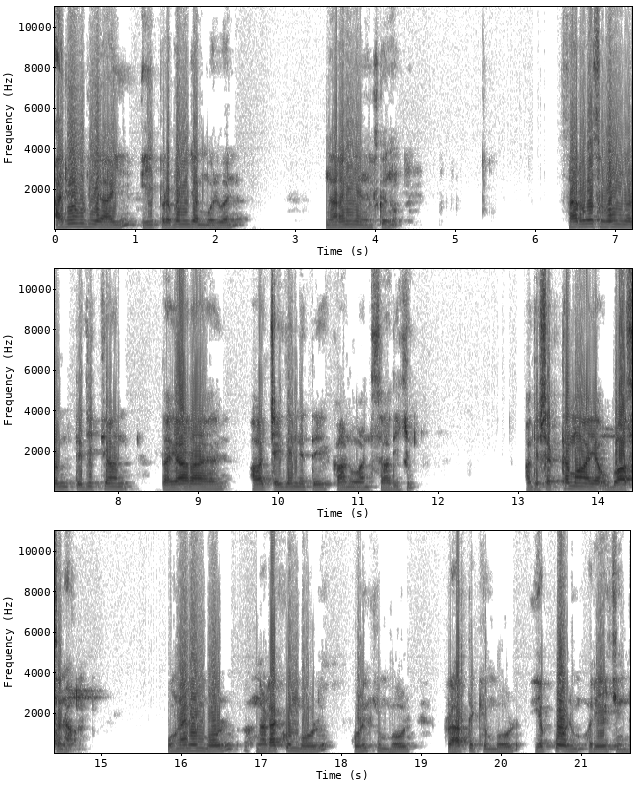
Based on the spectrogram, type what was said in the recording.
അരൂപിയായി ഈ പ്രപഞ്ചം മുഴുവൻ നിറഞ്ഞു നിൽക്കുന്നു. സർവസുഖങ്ങളും ത്യജിക്കാൻ തയ്യാറായാൽ ആ ചൈതന്യത്തെ കാണുവാൻ സാധിക്കും. അതിശക്തമായ ഉപാസന. ഉണരുമ്പോൾ നടക്കുമ്പോൾ കുളിക്കുമ്പോൾ പ്രാർത്ഥിക്കുമ്പോൾ എപ്പോഴും ഒരേ ചിന്ത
